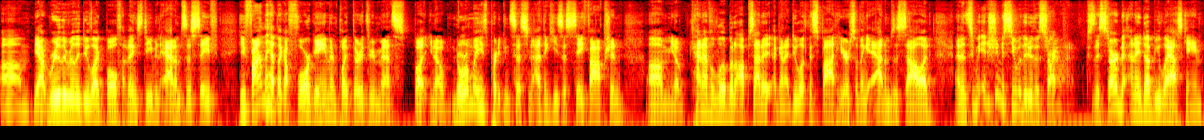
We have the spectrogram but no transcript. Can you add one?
um, yeah, really, really do like both. I think Steven Adams is safe. He finally had like a floor game and played 33 minutes, but you know, normally he's pretty consistent. I think he's a safe option. Um, you know, kind of a little bit of upside. Again, I do like the spot here, so I think Adams is solid. And it's gonna be interesting to see what they do with the starting lineup because they started NAW last game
